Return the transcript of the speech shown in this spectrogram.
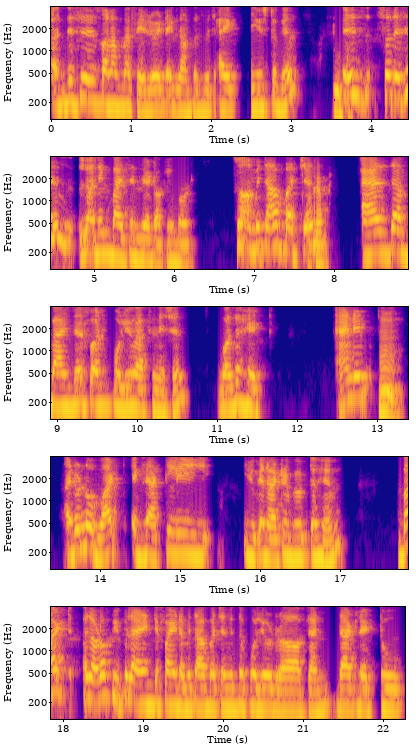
uh, this is one of my favorite examples which i used to give. Mm-hmm. is so this is learning biases we are talking about. So amitabh bachchan okay. as the ambassador for polio vaccination was a hit. And it hmm. i don't know what exactly you can attribute to him. But a lot of people identified Amitabh Bachchan with the polio drops, and that led to,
